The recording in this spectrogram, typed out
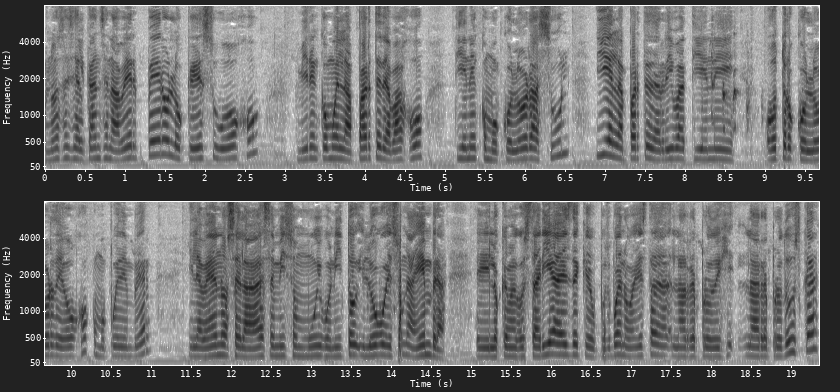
no sé si alcancen a ver, pero lo que es su ojo, miren como en la parte de abajo tiene como color azul y en la parte de arriba tiene otro color de ojo como pueden ver. Y la verdad no se la se me hizo muy bonito. Y luego es una hembra. Eh, lo que me gustaría es de que pues bueno esta la, la reproduzca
